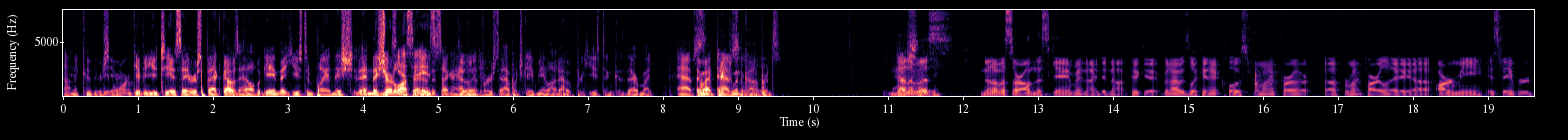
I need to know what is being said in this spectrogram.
on the Cougars People here. weren't giving UTSA respect. That was a hell of a game that Houston played, and they sh- and they showed a lot UTSA better in the second half than the first half, which gave me a lot of hope for Houston because they might Abs- they might pick to win the conference. None Absolutely. of us, none of us are on this game, and I did not pick it. But I was looking at close for my par, uh, for my parlay. Uh, Army is favored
